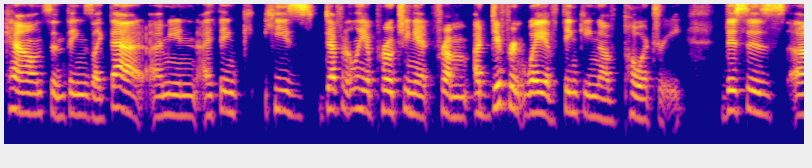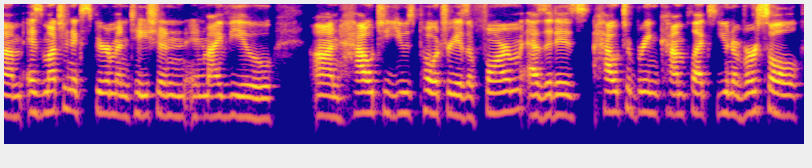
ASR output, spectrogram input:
counts and things like that, I mean, I think he's definitely approaching it from a different way of thinking of poetry. This is um, as much an experimentation, in my view, on how to use poetry as a form as it is how to bring complex universal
